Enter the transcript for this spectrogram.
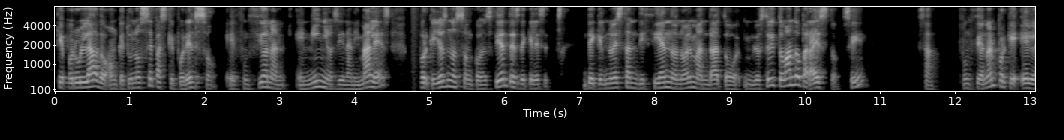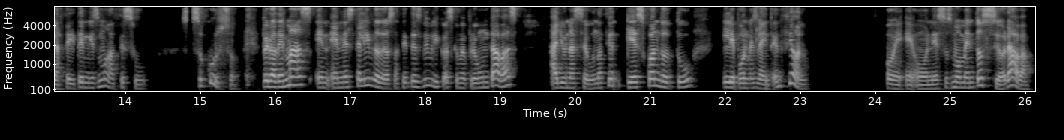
que por un lado, aunque tú no sepas que por eso eh, funcionan en niños y en animales, porque ellos no son conscientes de que, les, de que no están diciendo ¿no? el mandato, lo estoy tomando para esto, ¿sí? O sea, funcionan porque el aceite mismo hace su, su curso. Pero además, en, en este libro de los aceites bíblicos que me preguntabas, hay una segunda opción, que es cuando tú le pones la intención. O, eh, o en esos momentos se oraba,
